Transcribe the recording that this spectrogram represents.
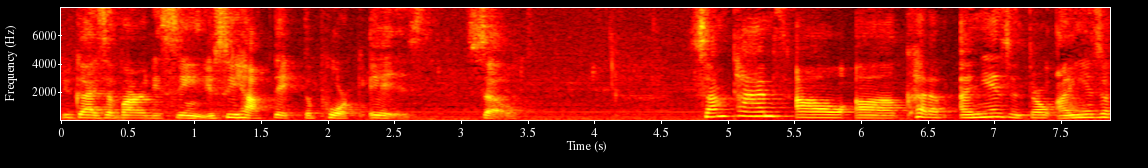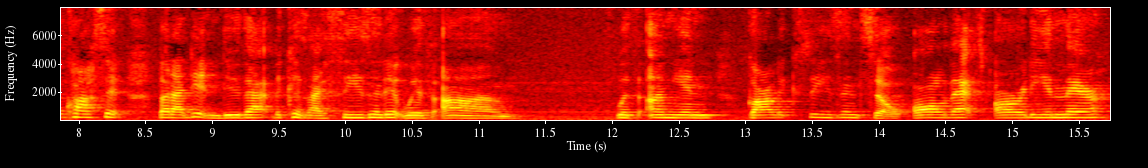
You guys have already seen. You see how thick the pork is. So, sometimes I'll uh, cut up onions and throw onions across it. But I didn't do that because I seasoned it with, um, with onion garlic season. So, all of that's already in there.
